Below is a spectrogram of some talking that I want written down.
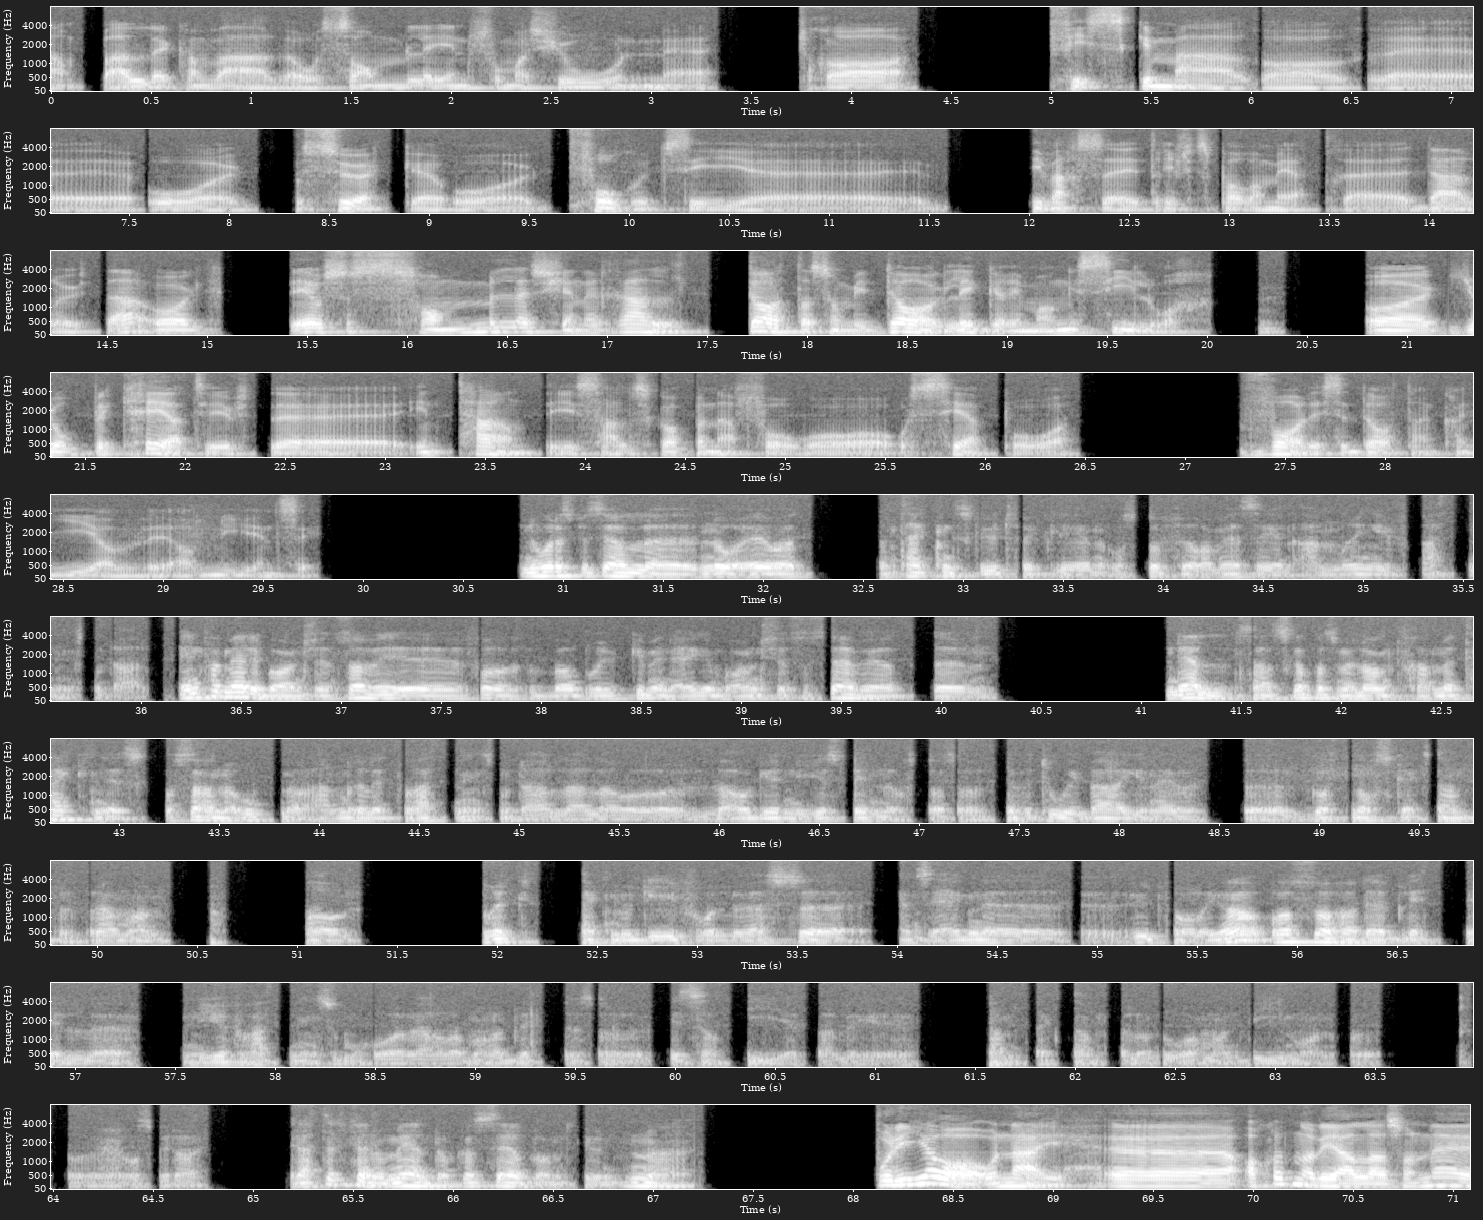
Det kan være å samle informasjon eh, fra fiskemerder eh, og forsøke å forutsi diverse driftsparametere der ute. Og det er også samle generelt data som i dag ligger i mange siloer. Og jobbe kreativt eh, internt i selskapene for å, å, se på hva disse dataene kan gi av, av ny innsikt. Noe av det spesielle nå er jo at den tekniske utviklingen også fører med seg en endring i forretningsmodell. Innenfor mediebransjen, så har vi, eh, for å bare bruke min egen bransje, så ser vi at eh, en del selskaper som er langt fremme teknisk, også ender opp med å endre litt forretningsmodell eller å lage nye spin-offs. Altså, TV 2 i Bergen er jo et uh, godt norsk eksempel på der man har brukt teknologi for å løse ens egne uh, utfordringer, og så har det blitt til uh, nye forretningsområder. eller Man har blitt til så Visati, et veldig kjent eksempel, og nå har man Demon osv. Er dette et fenomen dere ser blant kundene? Både ja og nei. Eh, akkurat når det gjelder sånne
